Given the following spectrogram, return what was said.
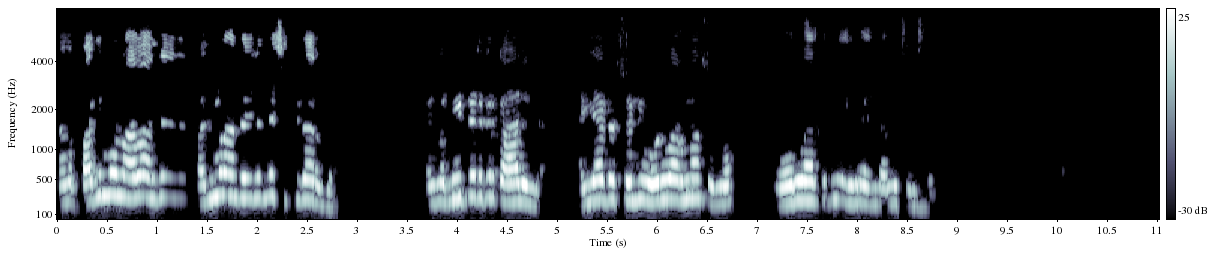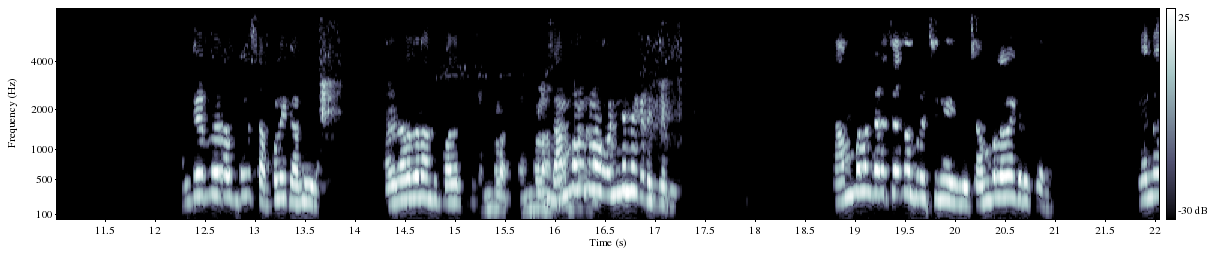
நாங்க பதிமூணு நாளா அங்க பதிமூணாம் தேதியில இருந்தே சிக்கிதான் இருந்தோம் எங்களை மீட் எடுக்கிறதுக்கு ஆள் இல்லை. ஐயாட்ட சொல்லி ஒரு வாரம் தான் சொன்னோம். ஒரு வாரத்துக்கு எங்களை எல்லாமே செஞ்சோம் அங்க இருந்த காலத்துல சப்ளை கம்மி. தான் அதனாலதான் அந்த பதட்டம் சம்பளம் சம்பளம். சம்பளம்லாம் ஒண்ணுமே கிடைக்காது சம்பளம் கிடைச்சாதான் பிரச்சனையே இல்லை. சம்பளமே கிடைக்காது. ஏன்னா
